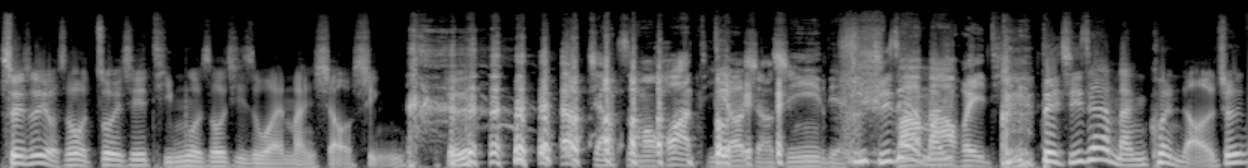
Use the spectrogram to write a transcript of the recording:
所以说有时候我做一些题目的时候，其实我还蛮小心的，就是要讲什么话题要小心一点。其实妈妈会听，对，其实真的蛮困扰的，就是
